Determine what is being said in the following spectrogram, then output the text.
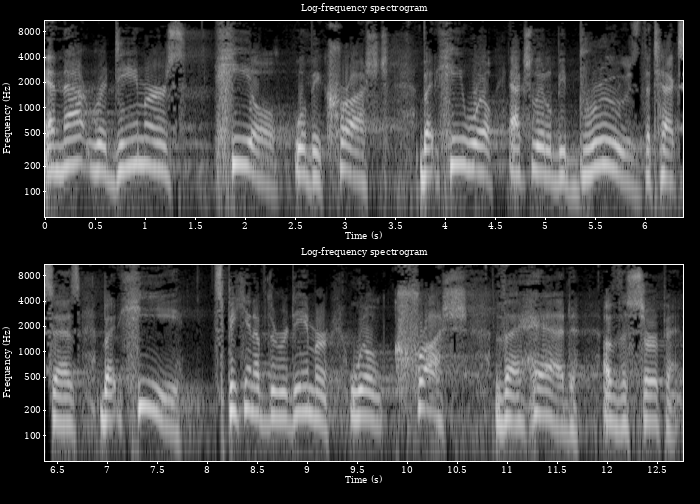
And that redeemer's heel will be crushed, but he will, actually, it'll be bruised, the text says, but he, speaking of the redeemer, will crush the head of the serpent.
